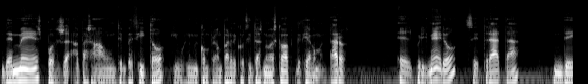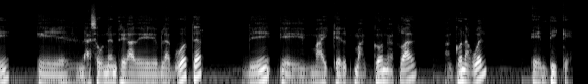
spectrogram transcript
de, mes, pues ha pasado un tiempecito y bueno, me he comprado un par de cositas nuevas que me apetecía comentaros. El primero se trata de eh, la segunda entrega de Blackwater de eh, Michael McGonagall, McGonagall, El Dique.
